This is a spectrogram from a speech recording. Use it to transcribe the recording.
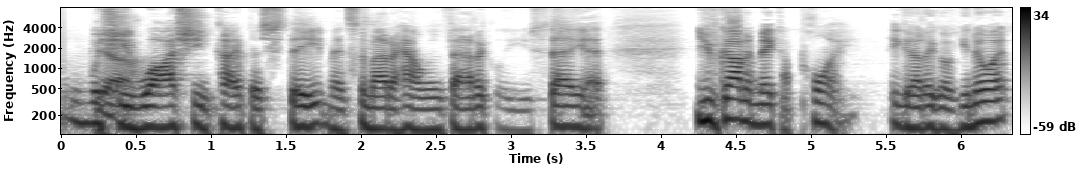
wishy-washy type of statements no matter how emphatically you say it. You've got to make a point. You got to go you know what?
